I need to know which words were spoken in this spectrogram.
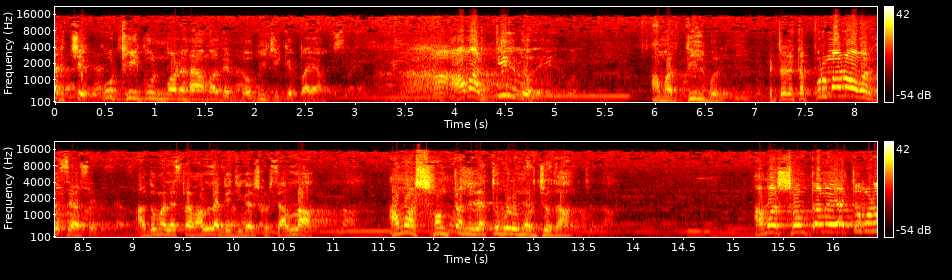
এর চেয়ে কোটি গুণ মনে হয় আমাদের নবীজিকে পায়া হয়েছে আমার দিল বলে, আমার দিল বলে। এটার একটা প্রমাণও আমার কাছে আছে। আদম আল ইসলাম আল্লাহকে জিজ্ঞাসা করছে, আল্লাহ, আমার সন্তানের এত বড় মর্যাদা? আমার সন্তানের এত বড়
